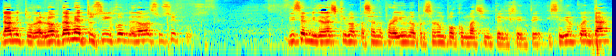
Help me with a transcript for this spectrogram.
dame tu reloj, dame a tus hijos, le daba a sus hijos. Dice el Midrash que iba pasando por ahí una persona un poco más inteligente y se dio cuenta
